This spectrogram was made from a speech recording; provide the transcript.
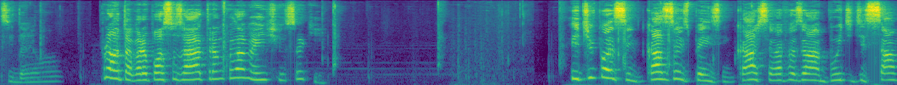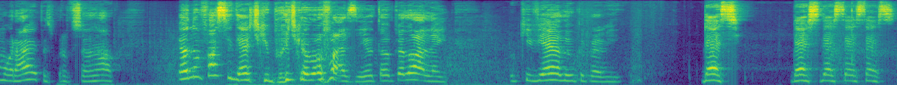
se dane, eu vou... Pronto, agora eu posso usar tranquilamente isso aqui. E tipo assim, caso vocês pensem, cara, você vai fazer uma build de samurai para os profissionais? Eu não faço ideia de que build que eu vou fazer, eu tô pelo além. O que vier é lucro pra mim. Desce, desce, desce, desce, desce.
